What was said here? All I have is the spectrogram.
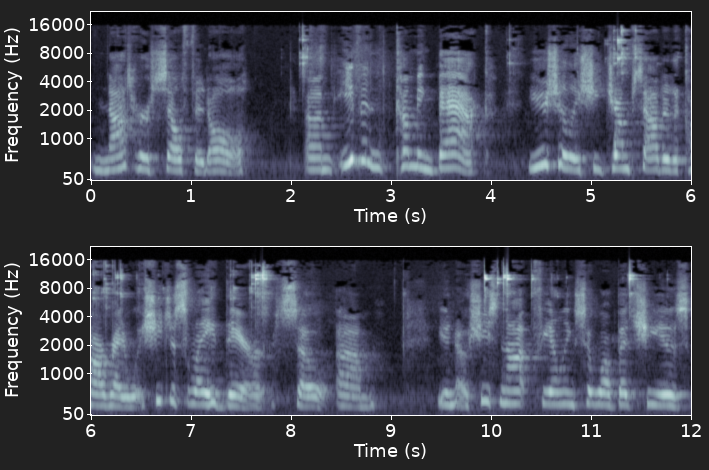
not herself at all. Um, even coming back, usually she jumps out of the car right away. She just laid there. So, um, you know, she's not feeling so well, but she is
